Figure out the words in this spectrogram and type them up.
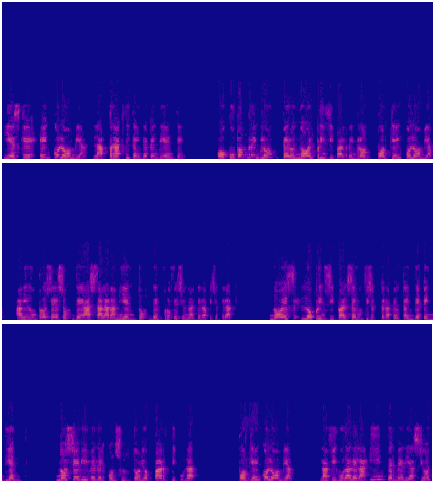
y es que en Colombia la práctica independiente ocupa un renglón, pero no el principal renglón, porque en Colombia ha habido un proceso de asalaramiento del profesional de la fisioterapia. No es lo principal ser un fisioterapeuta independiente. No se vive del consultorio particular, porque en Colombia la figura de la intermediación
